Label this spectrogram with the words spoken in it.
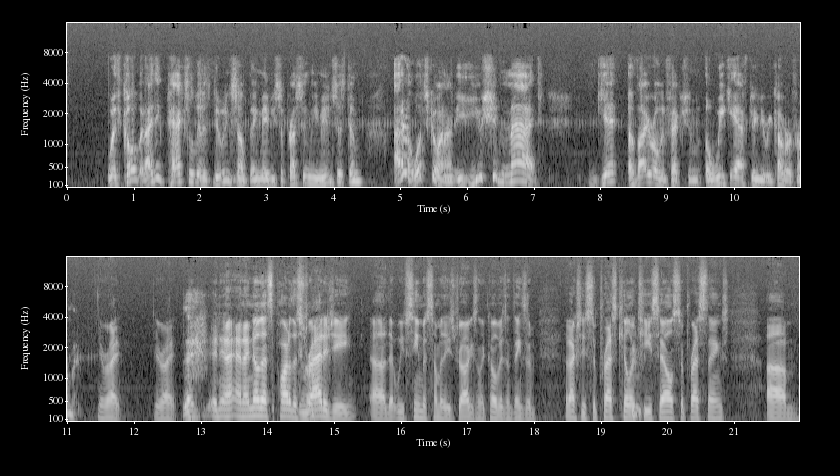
with COVID. I think Paxlovid is doing something, maybe suppressing the immune system. I don't know what's going on. You should not get a viral infection a week after you recover from it. You're right. You're right. and, and, and, I know that's part of the strategy uh, that we've seen with some of these drugs and the COVIDs and things have, have actually suppressed killer T cells, suppressed things. Um,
